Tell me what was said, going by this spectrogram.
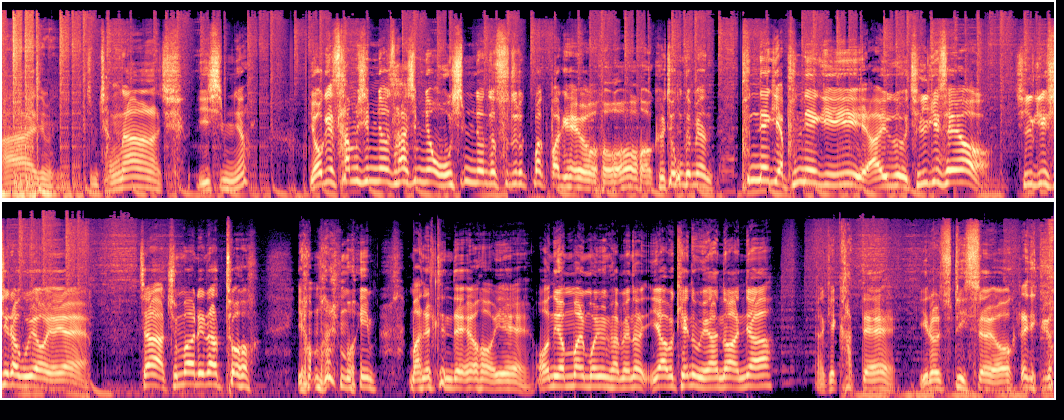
아 지금 지금 장난하지 20년? 여기 30년, 40년, 50년도 수두룩 빡빡해요. 그 정도면 풋내기야, 풋내기. 아이고, 즐기세요. 즐기시라고요, 예. 자, 주말이라 또 연말 모임 많을 텐데요, 예. 어느 연말 모임 가면은, 야, 왜 걔는 왜 안 왔냐? 이렇게 갔대. 이럴 수도 있어요. 그러니까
